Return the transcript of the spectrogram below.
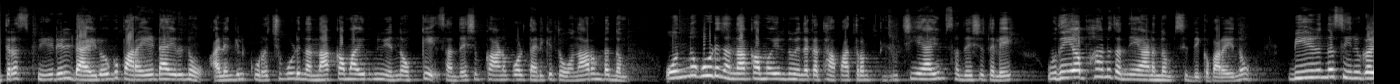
ഇത്ര സ്പീഡിൽ ഡയലോഗ് പറയേണ്ടായിരുന്നു. അല്ലെങ്കിൽ കുറച്ചുകൂടി നന്നാക്കാമായിരുന്നു എന്നൊക്കെ സന്ദേശം കാണുമ്പോൾ തനിക്ക് തോന്നാറുണ്ടെന്നും ഒന്നുകൂടി നന്നാക്കാമായിരുന്നു എന്ന കഥാപാത്രം തീർച്ചയായും സന്ദേശത്തിലെ ഉദയഭാനു തന്നെയാണെന്നും സിദ്ദിഖ് പറയുന്നു. വീഴുന്ന സീനുകൾ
